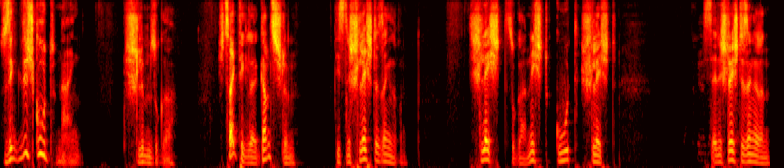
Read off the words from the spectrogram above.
Singt nicht gut. Nein, schlimm sogar. Ich zeig dir gleich, ganz schlimm. Die ist eine schlechte Sängerin. Schlecht sogar, nicht gut, schlecht. Ist eine schlechte Sängerin.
